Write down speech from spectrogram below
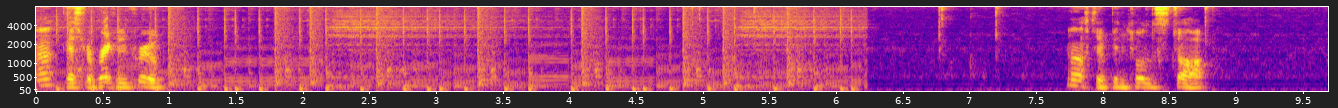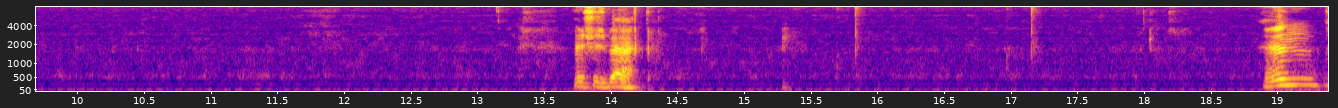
Oh, guess we're breaking through. After I've been told to stop. And she's back. And...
